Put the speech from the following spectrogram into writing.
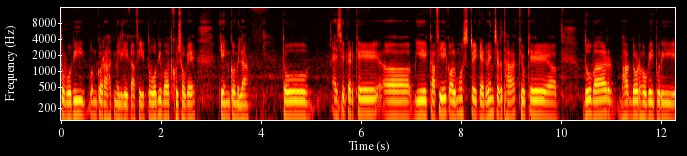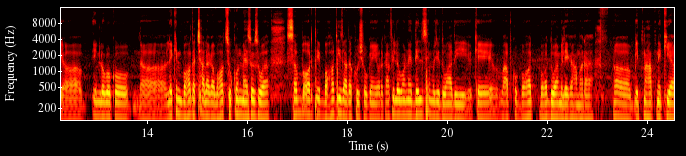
तो वो भी उनको राहत मिल गई काफ़ी तो वो भी बहुत खुश हो गए कि इनको मिला। तो ऐसे करके ये काफ़ी एक ऑलमोस्ट एक एडवेंचर था, क्योंकि दो बार भाग दौड़ हो गई पूरी इन लोगों को लेकिन बहुत अच्छा लगा, बहुत सुकून महसूस हुआ। सब औरतें बहुत ही ज़्यादा खुश हो गई और काफ़ी लोगों ने दिल से मुझे दुआ दी कि आपको बहुत बहुत दुआ मिलेगा हमारा। इतना आपने किया,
